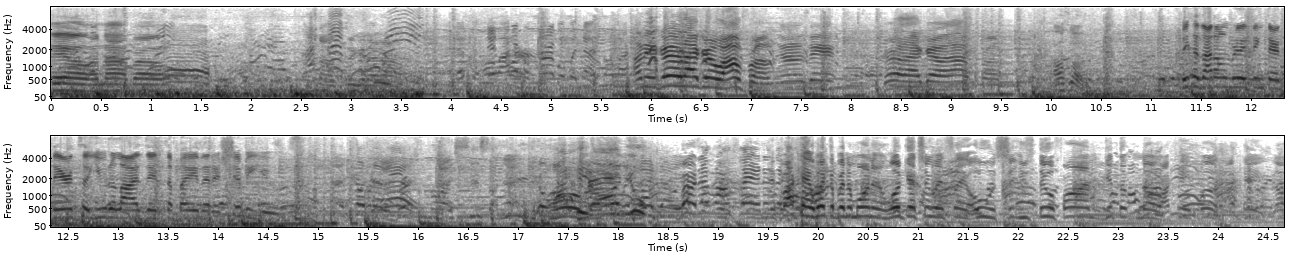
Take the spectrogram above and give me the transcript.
sale or not, bro. I'm trying to figure that out. I mean, girl like girl where I'm from. You know what I'm saying? Girl like girl where I'm from. How so? Because I don't really think they're there to utilize it the way that it should be used. Oh, man, you, bro, that's what I'm saying. If I can't wake up in the morning and look at you and say, "Oh, shit, you still fine," get the no, I can't fuck. I can't. No.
